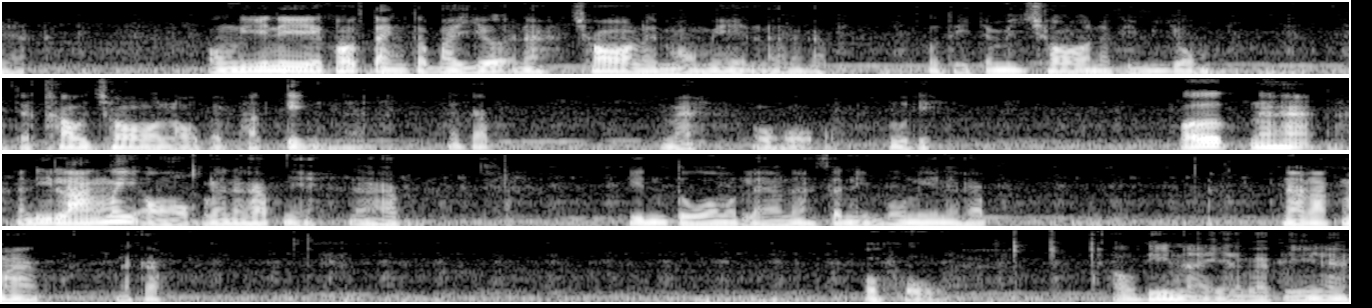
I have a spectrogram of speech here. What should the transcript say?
เนี่ยองนี้นี่เขาแต่งตะไบเยอะนะ ช่อเลยมองไม่เห็นแล้วนะครับปกติจะมีช่อนะพิมพ์นิยม จะเข้าช่อเราไปพักกิ่งนะนะครับเห็นไหมโอ้โหดูดิเปิกนะฮะอันนี้ล้างไม่ออกเลยนะครับเนี่ยนะครับกินตัวหมดแล้วนะสนิมพวกนี้นะครับ น่ารักมากนะครับ โอ้โห เอาที่ไหนแล้วแบบนี้นะ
